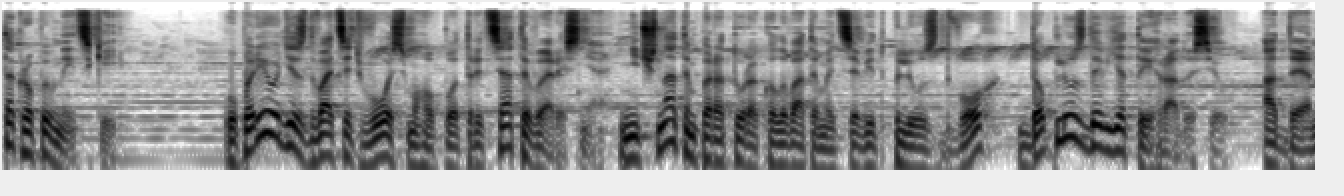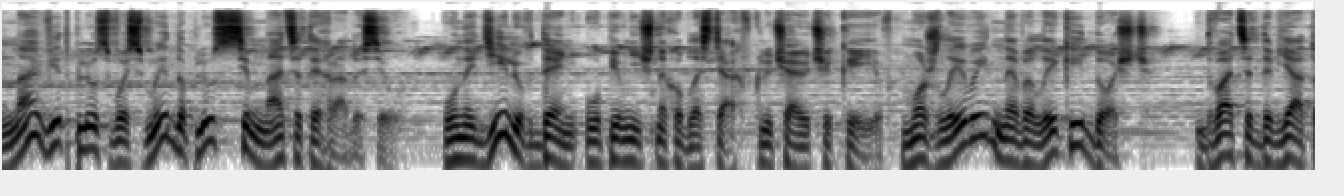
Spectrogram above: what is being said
та Кропивницький. У періоді з 28 по 30 вересня нічна температура коливатиметься від плюс 2 до плюс 9 градусів, а денна від плюс 8 до плюс 17 градусів. У неділю в день у північних областях, включаючи Київ, можливий невеликий дощ. 29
